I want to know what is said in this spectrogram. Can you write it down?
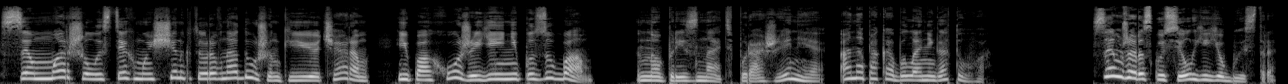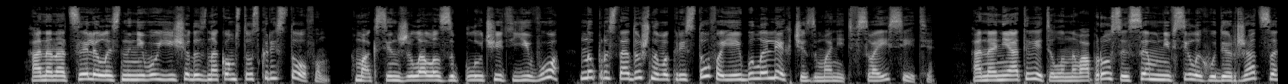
Сэм Маршалл из тех мужчин, кто равнодушен к ее чарам и, похоже, ей не по зубам. Но признать поражение она пока была не готова. Сэм же раскусил ее быстро. Она нацелилась на него еще до знакомства с Кристофом. Максин желала заполучить его, но простодушного Кристофа ей было легче заманить в свои сети. Она не ответила на вопрос, и Сэм, не в силах удержаться,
